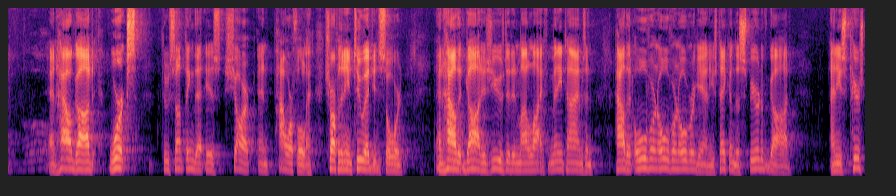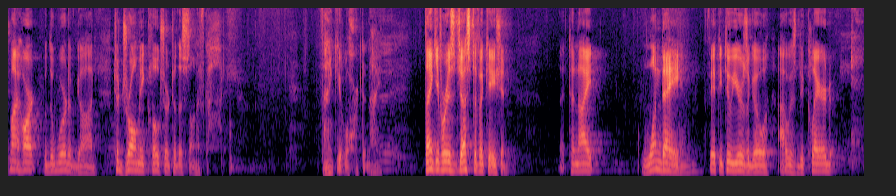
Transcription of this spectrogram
and how God works through something that is sharp and powerful, and sharper than any two edged sword, and how that God has used it in my life many times, and how that over and over and over again He's taken the Spirit of God and He's pierced my heart with the Word of God to draw me closer to the Son of God. Thank you, Lord, tonight. Thank you for His justification. That Tonight, one day, 52 years ago, I was declared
